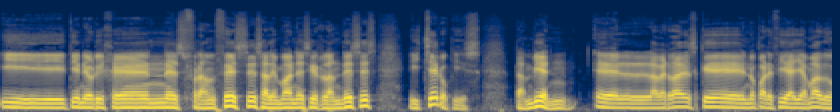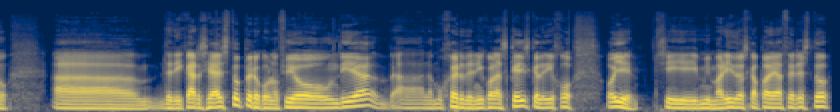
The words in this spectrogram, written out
y tiene orígenes franceses, alemanes, irlandeses y cherokees también. La verdad es que no parecía llamado a dedicarse a esto, pero conoció un día a la mujer de Nicolas Cage que le dijo, oye, si mi marido es capaz de hacer esto,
